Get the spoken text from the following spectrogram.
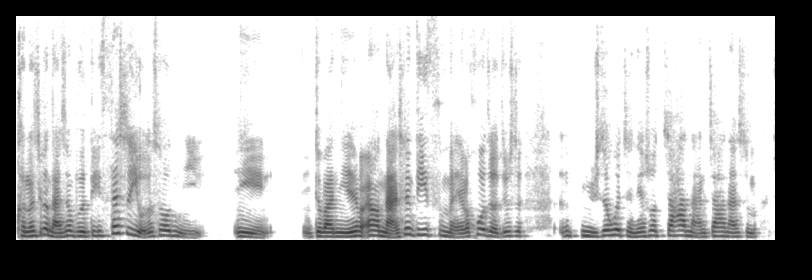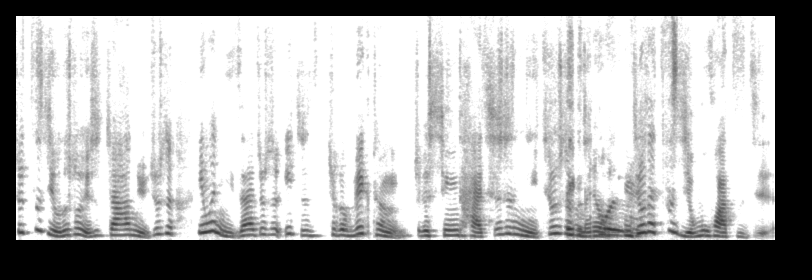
可能这个男生不是第一次，但是有的时候你你对吧？你让男生第一次没了，或者就是女生会整天说渣男渣男什么，就自己有的时候也是渣女，就是因为你在就是一直这个 victim 这个心态，其实你就是没有，你就在自己物化自己。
